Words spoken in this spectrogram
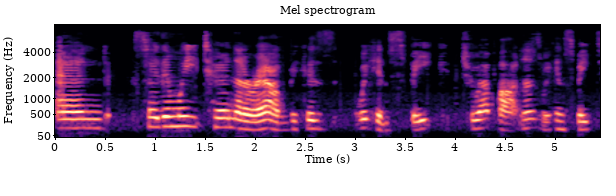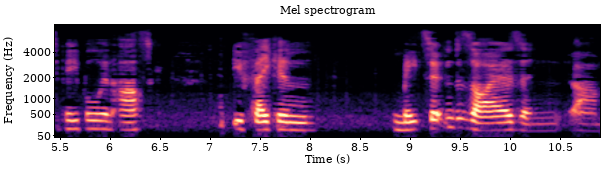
And so then we turn that around because we can speak to our partners, we can speak to people and ask if they can meet certain desires and, um,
